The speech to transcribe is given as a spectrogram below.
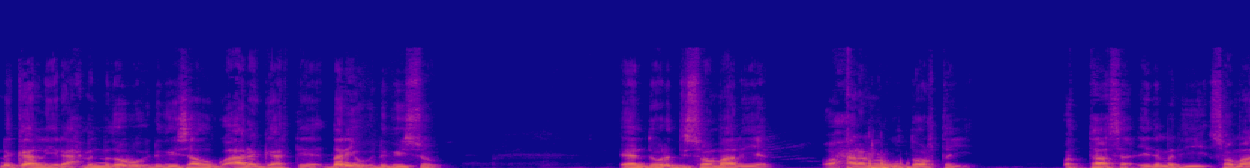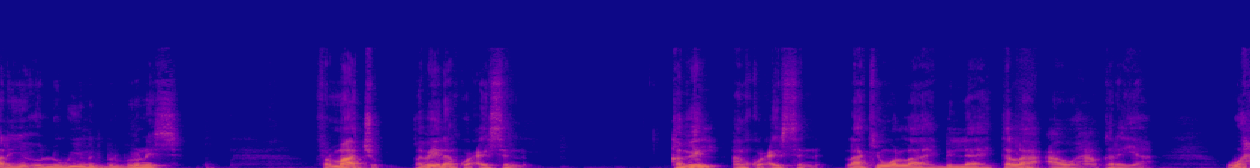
ninkan la yidhaha axmed madoobo i dhegeyso aduu go'aana gaartee daniyow i dhegeyso dowladdii soomaaliya oo xalano lagu doortay wataasa ciidamadii soomaaliya oo lagu yimid burburinaysa. Farmaajo qabiil aan ku cayrsanna qabiil aan ku cayrsanna laakiin wallaahi bilaahi tallaha caawa waxaan qirayaa wax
